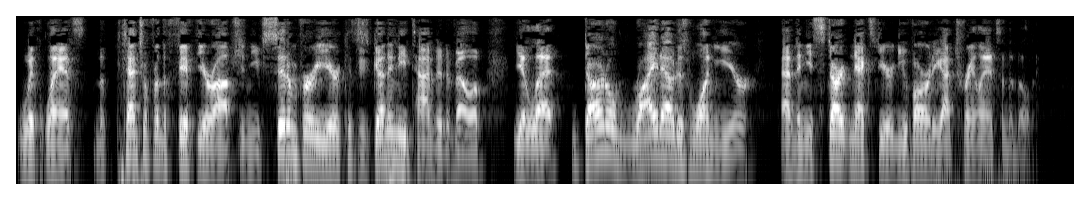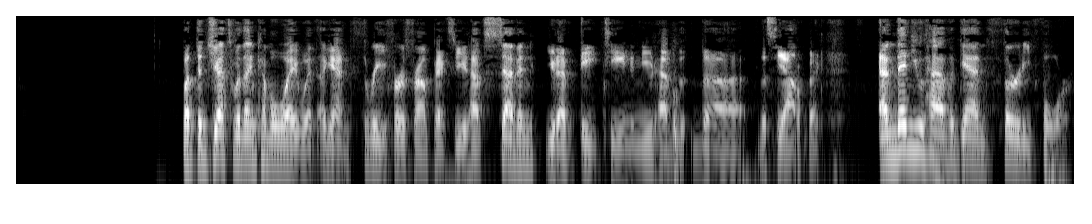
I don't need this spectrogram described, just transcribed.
with Lance, the potential for the fifth year option. You sit him for a year because he's going to need time to develop. You let Darnold ride out his one year, and then you start next year and you've already got Trey Lance in the building. But the Jets would then come away with again three first round picks. So you'd have seven, you'd have eighteen, and you'd have the, the the, Seattle pick, and then you have again thirty four.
